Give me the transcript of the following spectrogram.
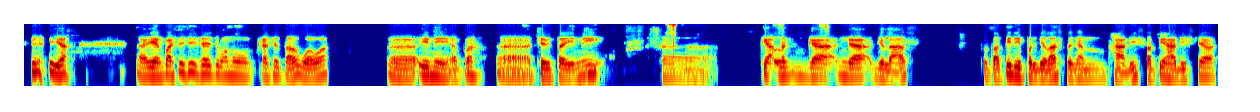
ya. Nah, yang pasti sih saya cuma mau kasih tahu bahwa eh, ini apa eh, cerita ini nggak nggak nggak jelas, tetapi diperjelas dengan hadis. Tapi hadisnya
